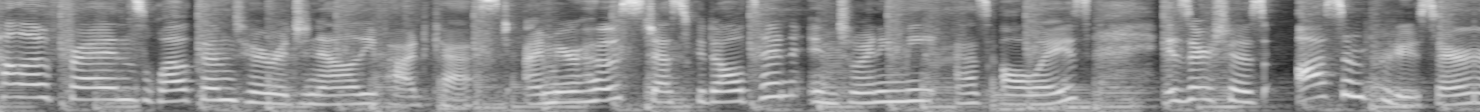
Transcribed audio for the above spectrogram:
Hello, friends. Welcome to Originality Podcast. I'm your host, Jessica Dalton, and joining me, as always, is our show's awesome producer,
